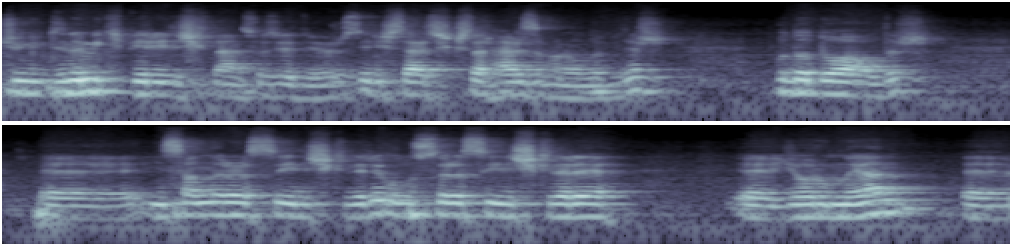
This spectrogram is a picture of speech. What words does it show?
çünkü dinamik bir ilişkiden söz ediyoruz. İnişler çıkışlar her zaman olabilir. Bu da doğaldır. E, insanlar arası ilişkileri uluslararası ilişkilere e, yorumlayan e,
